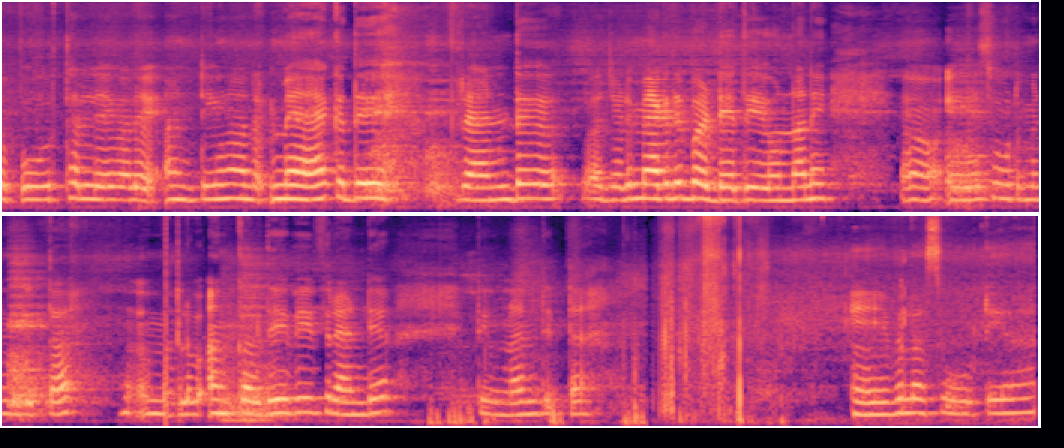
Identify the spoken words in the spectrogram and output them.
ਕਪੂਰਥੱਲੇ ਵਾਲੇ ਆਂਟੀ ਉਹਨਾਂ ਮੈਂ ਕਦੇ ਫਰੈਂਡ ਜਿਹੜੇ ਮੈਂ ਕਦੇ ਬਰਥਡੇ ਤੇ ਉਹਨਾਂ ਨੇ ਇਹ ਸੂਟ ਮੈਨੂੰ ਦਿੱਤਾ। ਮਤਲਬ ਅੰਕਲ ਦੇ ਵੀ ਫਰੈਂਡ ਆ ਤੇ ਉਹਨਾਂ ਨੇ ਦਿੱਤਾ। ਇਹ ਵਾਲਾ ਸੂਟ ਆ।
